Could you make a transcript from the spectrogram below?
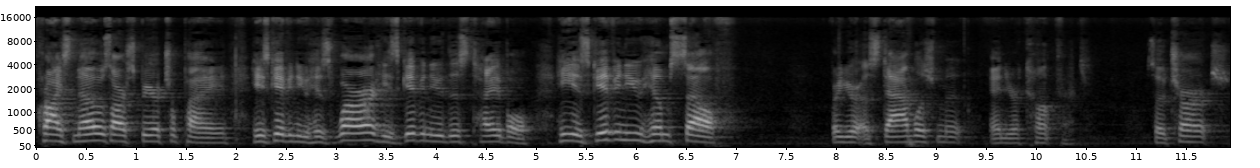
Christ knows our spiritual pain. He's given you His Word, He's given you this table. He has given you Himself for your establishment and your comfort. So, church,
